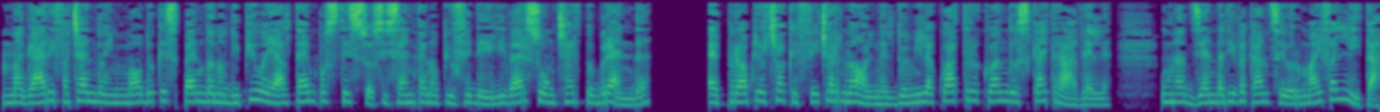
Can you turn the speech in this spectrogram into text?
Magari facendo in modo che spendano di più e al tempo stesso si sentano più fedeli verso un certo brand? È proprio ciò che fece Arnold nel 2004 quando Sky Travel, un'azienda di vacanze ormai fallita,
